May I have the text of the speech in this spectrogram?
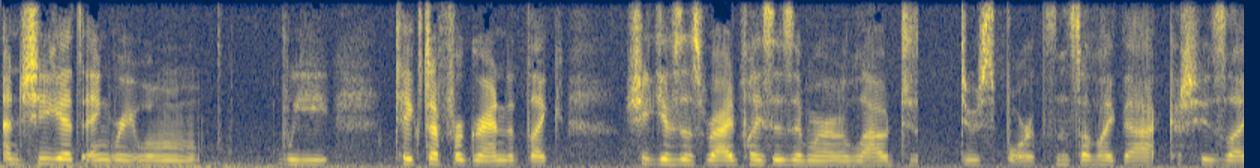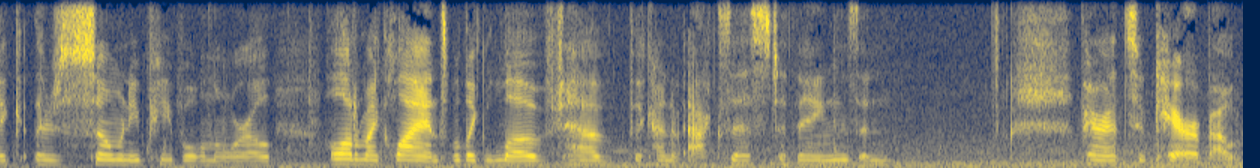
And she gets angry when we take stuff for granted. Like, she gives us ride places and we're allowed to do sports and stuff like that because she's like there's so many people in the world. A lot of my clients would like love to have the kind of access to things and parents who care about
